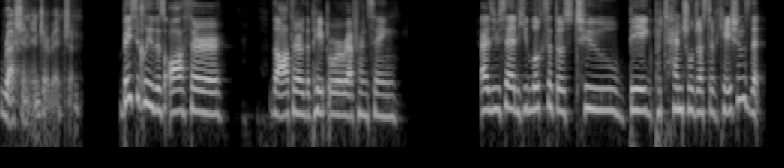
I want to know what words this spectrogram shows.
Russian intervention. basically this author the author of the paper we're referencing as you said he looks at those two big potential justifications that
